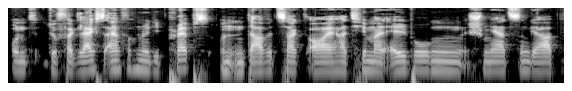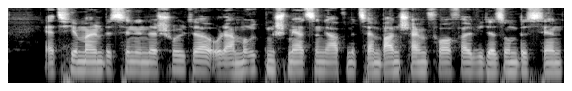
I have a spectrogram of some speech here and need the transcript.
und du vergleichst einfach nur die Preps und ein David sagt, oh, er hat hier mal Ellbogenschmerzen gehabt, er hat hier mal ein bisschen in der Schulter oder am Rücken Schmerzen gehabt mit seinem Bandscheibenvorfall wieder so ein bisschen.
